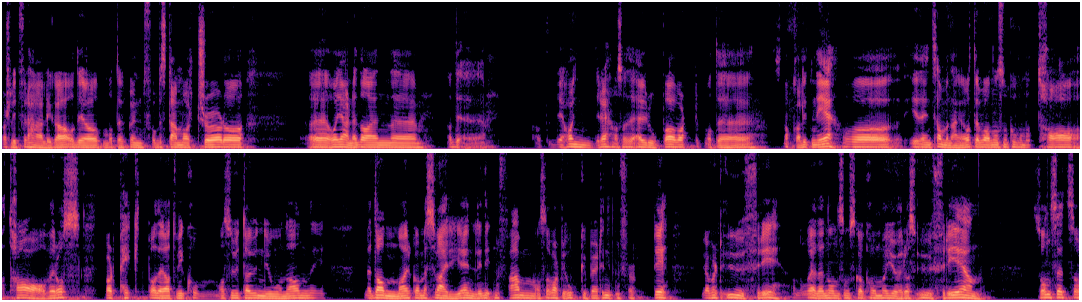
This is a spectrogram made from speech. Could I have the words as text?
kanskje litt forherliga, og det å måtte kunne få bestemme alt sjøl, og, eh, og, gjerne da en eh, at det, at det andre, altså Europa, ble på en måte snakka litt ned. Og i den sammenhengen at det var noen som kom og ta, ta over oss. Det ble pekt på det at vi kom oss ut av unionene med Danmark og med Sverige endelig i 1905, og så ble vi okkupert i 1940. Vi har vært ufri, og nå er det noen som skal komme og gjøre oss ufri igjen. Sånn sett så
